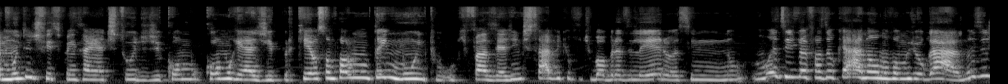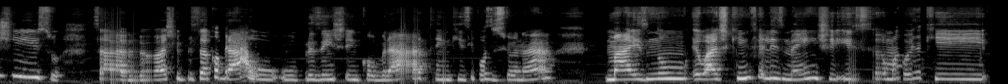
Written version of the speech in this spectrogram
é muito difícil pensar em atitude de como, como reagir, porque o São Paulo não tem muito o que fazer. A gente sabe que o futebol brasileiro, assim, não, não existe, vai fazer o que? Ah, não, não vamos jogar. Não existe isso, sabe? Eu acho que precisa cobrar, o, o presidente tem que cobrar, tem que se posicionar. Mas não, eu acho que, infelizmente, isso é uma coisa que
